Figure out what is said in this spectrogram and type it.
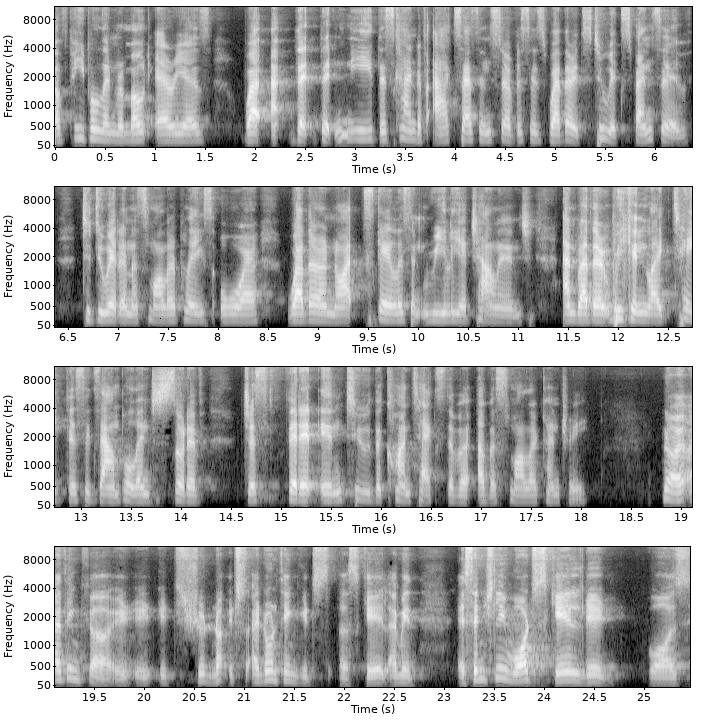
of people in remote areas that, that need this kind of access and services, whether it's too expensive to do it in a smaller place or whether or not scale isn't really a challenge and whether we can like take this example and just sort of just fit it into the context of a, of a smaller country? No, I, I think uh, it, it should not. It's. I don't think it's a scale. I mean, essentially, what scale did was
